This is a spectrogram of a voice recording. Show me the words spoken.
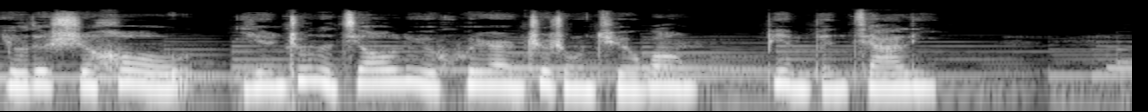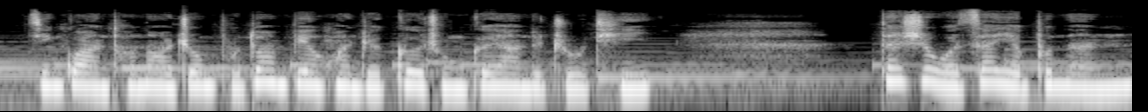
有的时候，严重的焦虑会让这种绝望变本加厉。尽管头脑中不断变换着各种各样的主题，但是我再也不能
